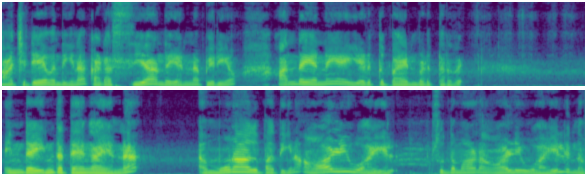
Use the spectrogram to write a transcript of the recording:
காய்ச்சிட்டே வந்தீங்கன்னா கடைசியாக அந்த எண்ணெய் பிரியும். அந்த எண்ணெயை எடுத்து பயன்படுத்துறது. இந்த இந்த தேங்காய் எண்ணெய். மூணாவது பார்த்தீங்கன்னா ஆலிவ் ஆயில். சுத்தமான ஆலிவ் ஆயில் இந்த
